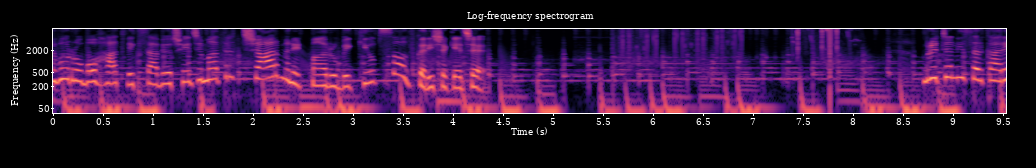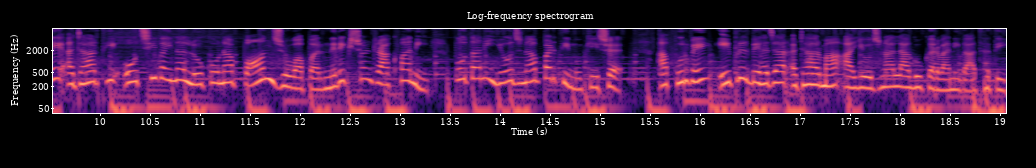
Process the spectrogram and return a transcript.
એવો રોબો હાથ વિકસાવ્યો છે જે માત્ર ચાર મિનિટમાં રૂબિક ક્યુબ સોલ્વ કરી શકે છે. બ્રિટનની સરકારે અઢારથી ઓછી વયના લોકોના પોન જોવા પર નિરીક્ષણ રાખવાની પોતાની યોજના પડતી મૂકી છે. આ પૂર્વે એપ્રિલ બે હજાર અઢારમાં આ યોજના લાગુ કરવાની વાત હતી.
